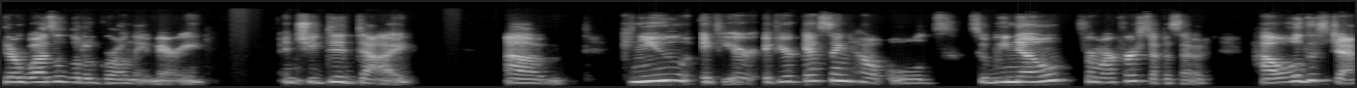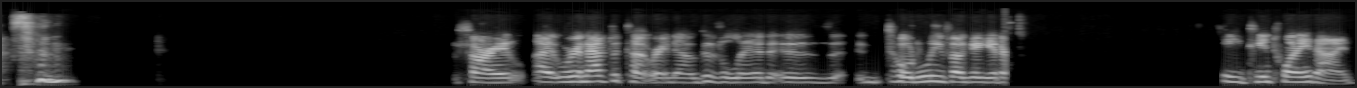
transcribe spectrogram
there was a little girl named Mary, and she did die. Um, can you, if you're if you're guessing how old? So we know from our first episode how old is Jackson. Sorry, I, we're gonna have to cut right now because Lid is totally fucking it. 1829.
